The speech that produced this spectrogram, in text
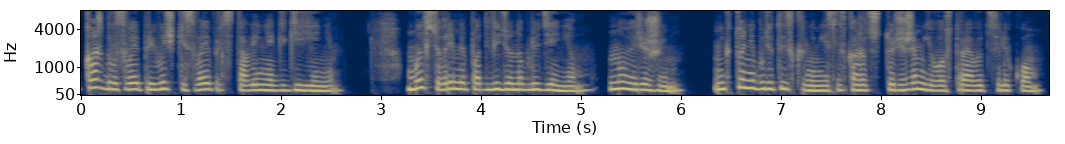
У каждого свои привычки, свои представления о гигиене. Мы все время под видеонаблюдением, ну и режим. Никто не будет искренним, если скажет, что режим его устраивает целиком.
